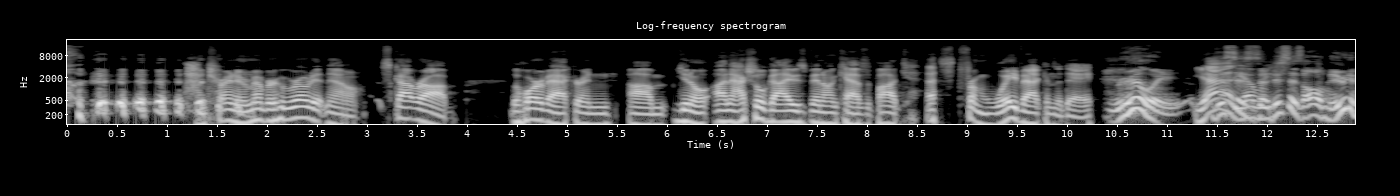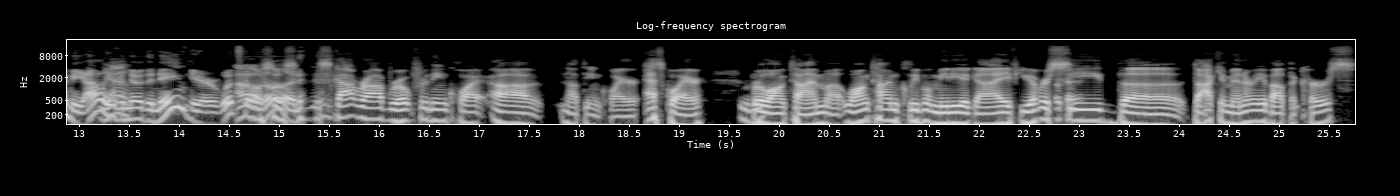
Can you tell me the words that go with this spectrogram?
I'm trying to remember who wrote it now. Scott Raab, the Whore of Akron. Um, you know, an actual guy who's been on Cavs the podcast from way back in the day. really? Yeah, This is yeah. we- this is all new to me. I don't Yeah. even know the name here. What's oh, going so on? Scott Raab wrote for the Inquirer, uh, not the Inquirer, Esquire Mm-hmm. for a long time. A long time Cleveland media guy. If you ever see the documentary about the curse,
